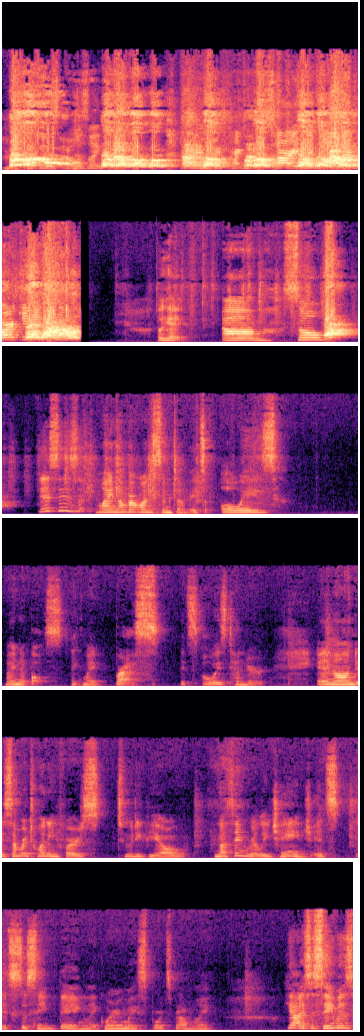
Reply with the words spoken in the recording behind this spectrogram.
Because I was like, why am I pregnant? Sorry, my dogs are barking. Okay, um, so this is my number one symptom. It's always my nipples, like my breasts. It's always tender. And on December 21st, 2 DPO, nothing really changed. It's it's the same thing. Like wearing my sports bra, I'm like, yeah, it's the same as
